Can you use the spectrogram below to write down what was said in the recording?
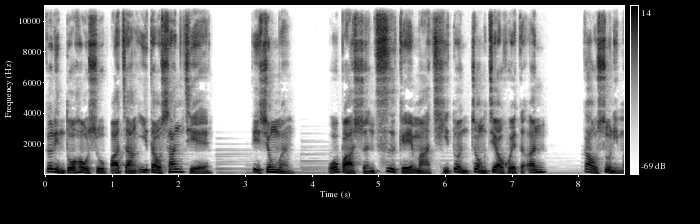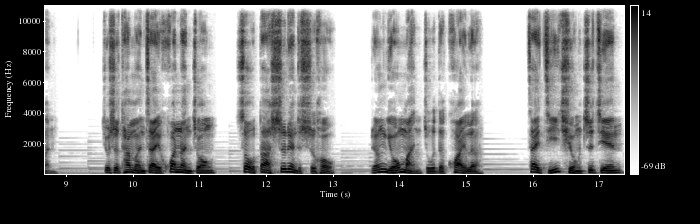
哥林多后书八章一到三节，弟兄们。我把神赐给马其顿众教会的恩告诉你们，就是他们在患难中受大试炼的时候，仍有满足的快乐，在极穷之间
